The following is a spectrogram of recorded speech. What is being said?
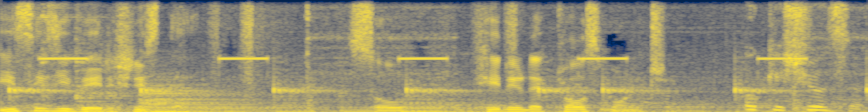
E C G variation is though he need a close monitoring okay sure sir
